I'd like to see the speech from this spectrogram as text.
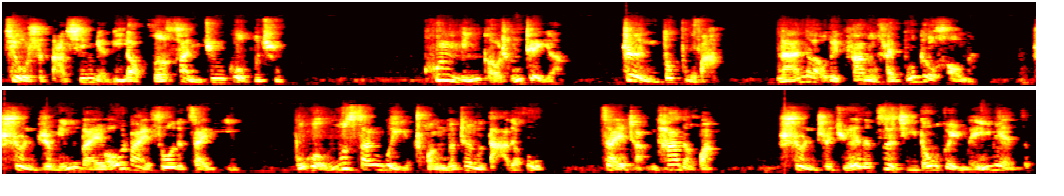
就是打心眼里要和汉军过不去。昆明搞成这样，朕都不罚，难道对他们还不够好吗？顺治明白鳌拜说的在理。不过吴三桂闯了这么大的祸，再长他的话，顺治觉得自己都会没面子。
